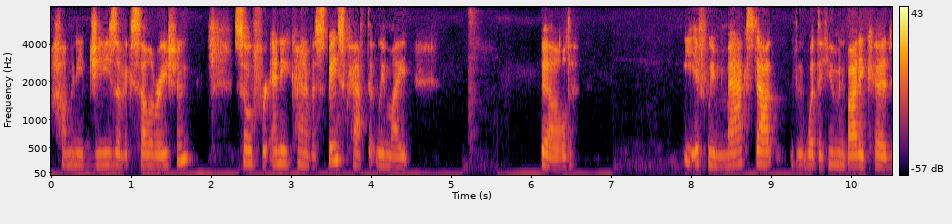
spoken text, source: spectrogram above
how many g's of acceleration so for any kind of a spacecraft that we might build if we maxed out what the human body could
